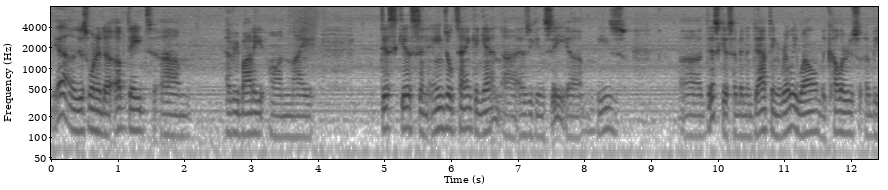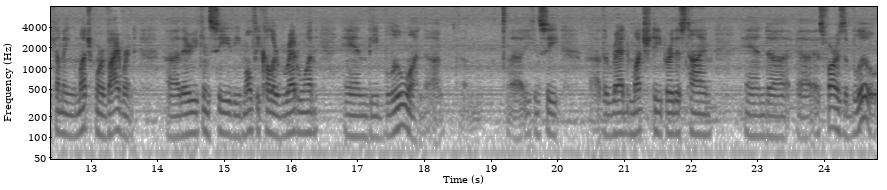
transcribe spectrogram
Yeah, I just wanted to update um, everybody on my discus and angel tank again. Uh, as you can see, uh, these uh, discus have been adapting really well. The colors are becoming much more vibrant. Uh, there you can see the multicolored red one and the blue one. Uh, um, uh, you can see the red much deeper this time and as far as the blue,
